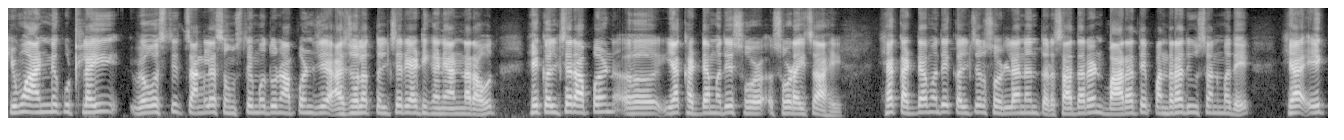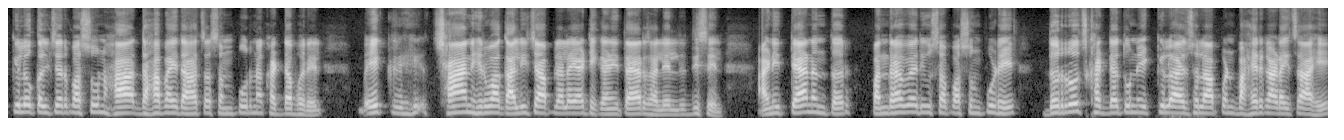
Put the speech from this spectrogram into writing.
किंवा अन्य कुठल्याही व्यवस्थित चांगल्या संस्थेमधून आपण जे ॲझोला कल्चर या ठिकाणी आणणार आहोत हे कल्चर आपण या खड्ड्यामध्ये सो सोडायचं आहे. ह्या खड्ड्यामध्ये कल्चर सोडल्यानंतर साधारण बारा ते पंधरा दिवसांमध्ये ह्या एक किलो कल्चरपासून हा दहा बाय दहाचा संपूर्ण खड्डा भरेल. एक हि- छान हिरवा गालीचा आपल्याला या ठिकाणी तयार झालेलं दिसेल. आणि त्यानंतर पंधराव्या दिवसापासून पुढे दररोज खड्ड्यातून एक किलो ॲझोला आपण बाहेर काढायचा आहे.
